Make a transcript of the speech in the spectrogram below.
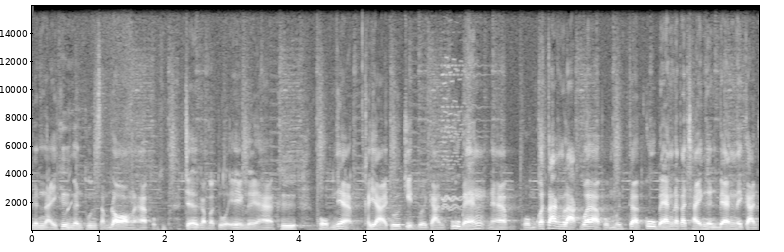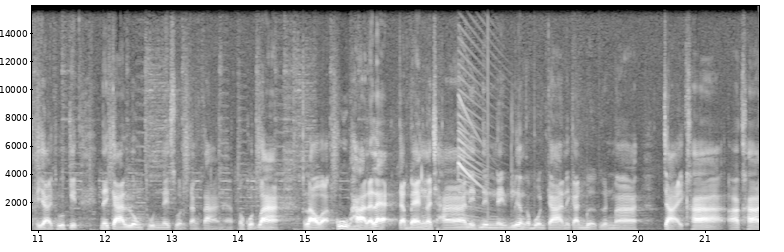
เงินไหนคือเงินทุนสำรองนะครับผมเจอกับตัวเองเลยฮะคือผมเนี่ยขยายธุรกิจโดยการกู้แบงค์นะครับผมก็ตั้งหลักว่าผมจะกู้แบงค์แล้วก็ใช้เงินแบงค์ในการขยายธุรกิจ ในการลงทุนในส่วนต่างๆนะครับปรากฏว่าเราอะกู้ผ่านแล้วแหละ แต่แบงก์อะช้านิดนึงในเรื่องกระบวนการในการเบิกเงินมา จ่ายค่าอาคาร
